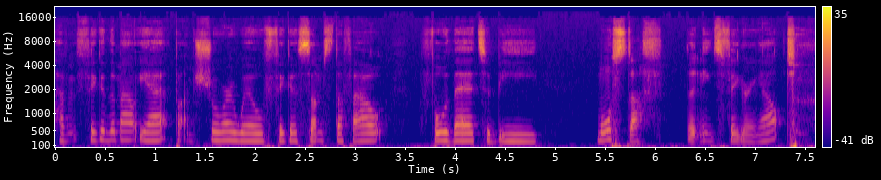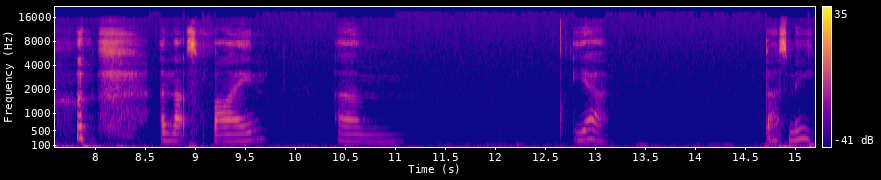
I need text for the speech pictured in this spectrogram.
Haven't figured them out yet, but I'm sure I will figure some stuff out for there to be more stuff that needs figuring out, and that's fine. Um, yeah, that's me.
